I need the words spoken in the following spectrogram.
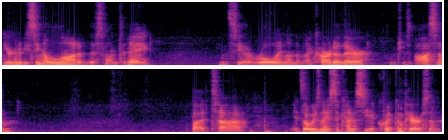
you're going to be seeing a lot of this one today. You can see the rolling on the micarta there, which is awesome. but uh, it's always nice to kind of see a quick comparison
